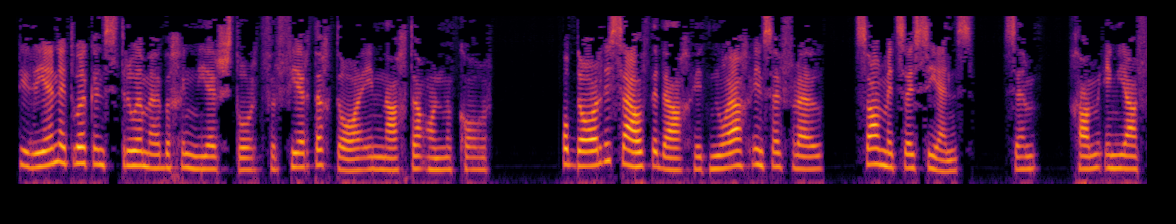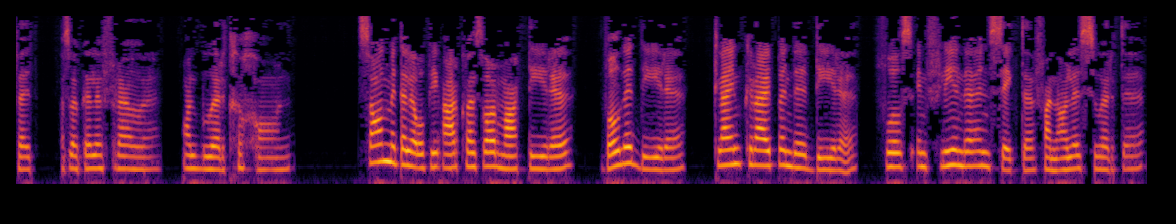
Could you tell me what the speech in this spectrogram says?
Die reen het ook in strome begin neerstort voor 40 dagen en nachten aan mekaar. Op daar diezelfde dag het Noach en zijn vrouw, saam met sy seens, Sim, Gam en Jafet, as ook hulle vrouwe, aan boord gegaan. Saam met hulle op die ark was daar maakdiere, wilde dieren, klein kruipende dieren, voels en vliende insekten van alle soorten.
